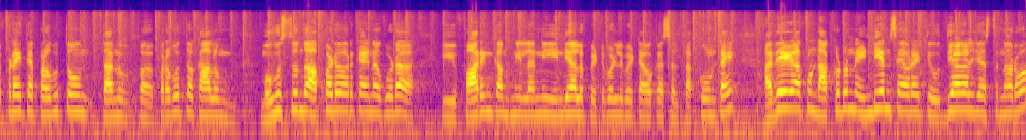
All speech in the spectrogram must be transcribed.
ఎప్పుడైతే ప్రభుత్వం తను ప్రభుత్వ కాలం ముగుస్తుందో అప్పటి వరకైనా కూడా ఈ ఫారిన్ కంపెనీలన్నీ ఇండియాలో పెట్టుబడులు పెట్టే అవకాశాలు తక్కువ ఉంటాయి. అదే కాకుండా అక్కడున్న ఇండియన్స్ ఎవరైతే ఉద్యోగాలు చేస్తున్నారో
